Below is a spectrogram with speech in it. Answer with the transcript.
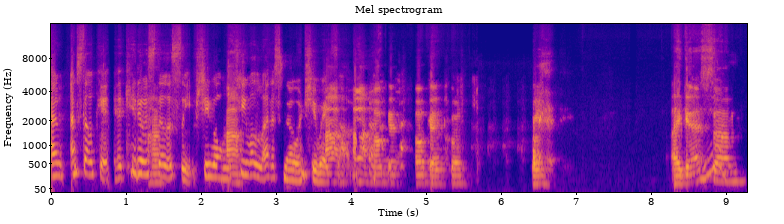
I'm, I'm still okay. The kiddo is uh-huh. still asleep. She will uh, she will let us know when she wakes uh, up. uh, okay, okay, cool. cool. I guess yeah. um,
